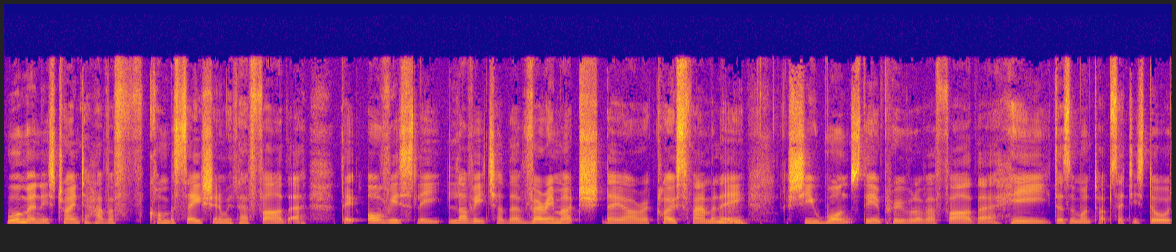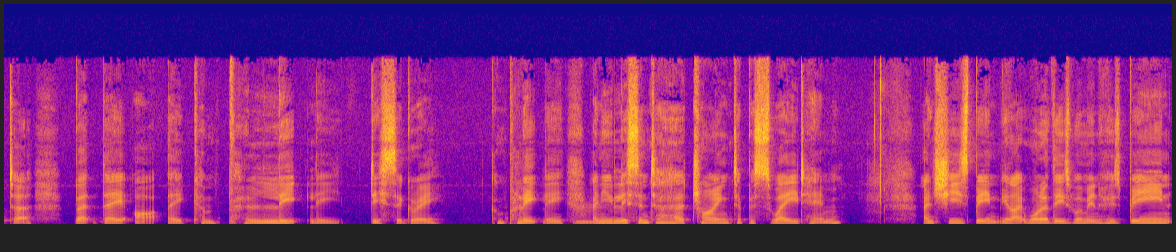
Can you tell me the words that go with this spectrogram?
woman is trying to have a f- conversation with her father. They obviously love each other very much. They are a close family. Hmm. She wants the approval of her father. He doesn't want to upset his daughter, but they are, they completely disagree. Completely. Hmm. And you listen to her trying to persuade him and she's been you know, like one of these women who's been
